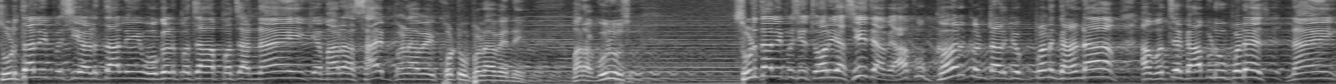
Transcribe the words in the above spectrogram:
સુડતાલી પછી અડતાલી, ઓગણપચાસ, પચાસ નહીં કે મારા સાહેબ ભણાવે, ખોટું ભણાવે નહીં. મારા ગુરુ છે. સુડતાલી પછી ચોર્યાસી જ આવે. આખું ઘર કંટાળી ગયું પણ ગાંડા, આ વચ્ચે ગાબડું પડે જ. નહીં,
